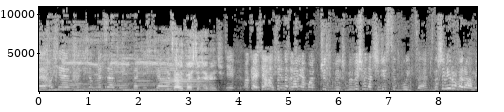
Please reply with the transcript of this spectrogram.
E, 80 metra, czyli 20... Niecałe 29. Dziew- Okej, to, 28 to, to Maria była... Czy by- byliśmy na 32 z naszymi rowerami.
